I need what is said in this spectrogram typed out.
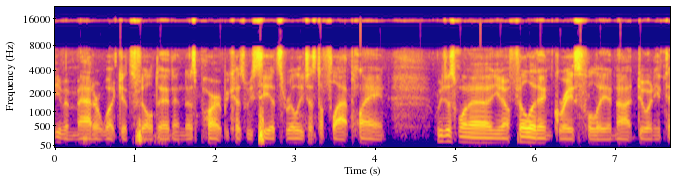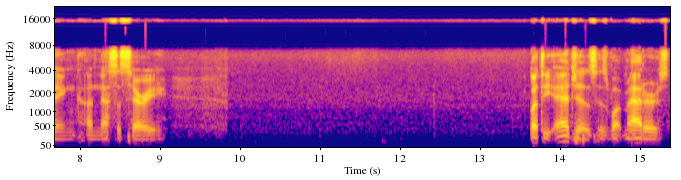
even matter what gets filled in in this part because we see it's really just a flat plane. We just want to, you know, fill it in gracefully and not do anything unnecessary. But the edges is what matters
